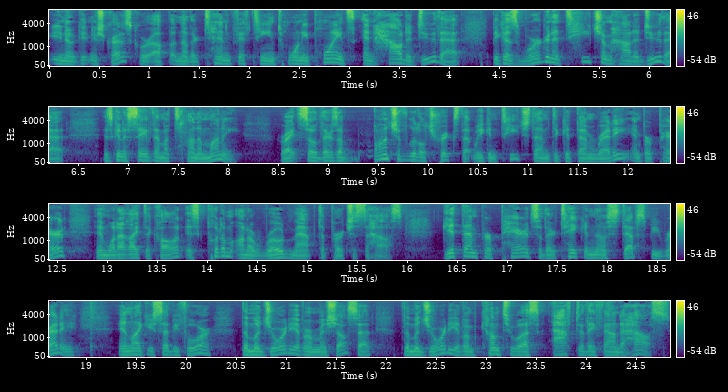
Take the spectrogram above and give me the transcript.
you know getting your credit score up another 10 15 20 points and how to do that because we're going to teach them how to do that is going to save them a ton of money right? So there's a bunch of little tricks that we can teach them to get them ready and prepared. And what i like to call it is put them on a roadmap to purchase a house. Get them prepared so they're taking those steps be ready. And like you said before the majority of them michelle said the majority of them come to us after they found a house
